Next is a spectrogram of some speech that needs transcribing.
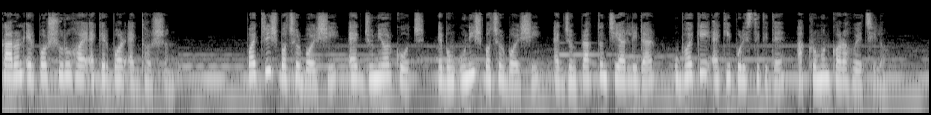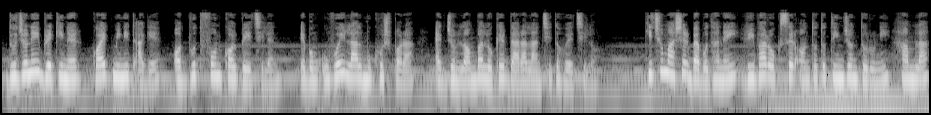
কারণ এরপর শুরু হয় একের পর এক ধর্ষণ। ৩৫ বছর বয়সী এক জুনিয়র কোচ এবং ১৯ বছর বয়সী একজন প্রাক্তন চেয়ার লিডার উভয়কেই একই পরিস্থিতিতে আক্রমণ করা হয়েছিল। দুজনেই ব্রেকিনের কয়েক মিনিট আগে অদ্ভুত ফোন কল পেয়েছিলেন এবং উভয় লাল মুখোশ পরা একজন লম্বা লোকের দ্বারা লাঞ্ছিত হয়েছিল। কিছু মাসের ব্যবধানেই রিভার ওক্সের অন্তত তিনজন তরুণী হামলা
